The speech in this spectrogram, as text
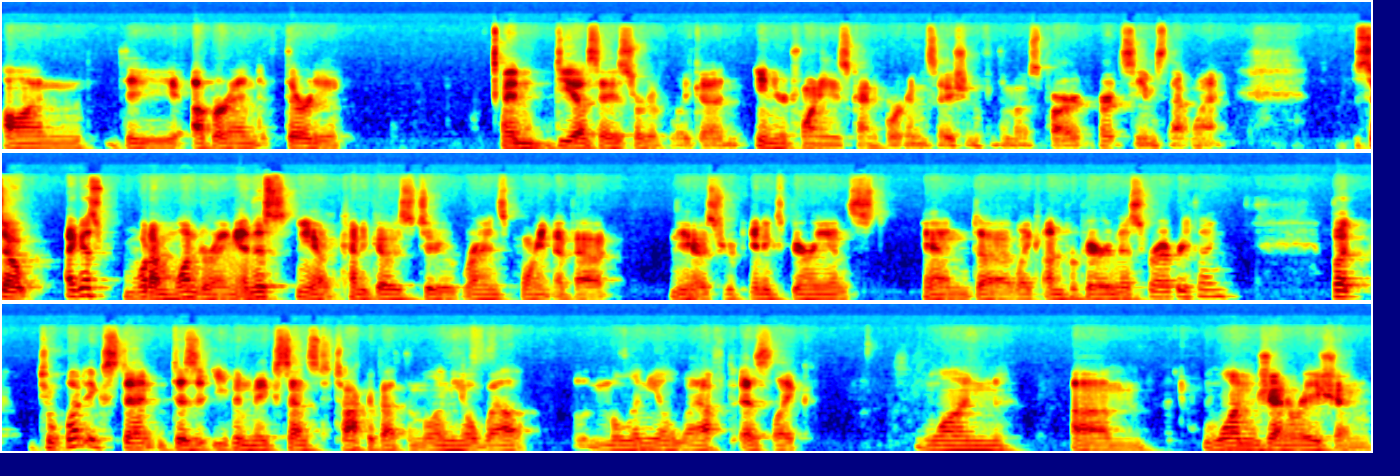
on the upper end of 30. And DSA is sort of like an in your 20s kind of organization for the most part, or it seems that way. So I guess what I'm wondering, and this you know kind of goes to Ryan's point about you know sort of inexperienced and uh, like unpreparedness for everything, but to what extent does it even make sense to talk about the millennial well millennial left as like one um, one generation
